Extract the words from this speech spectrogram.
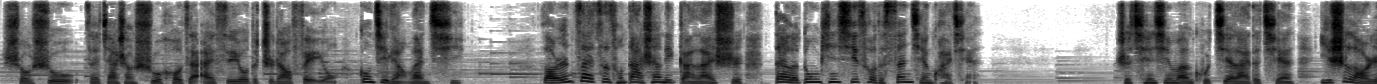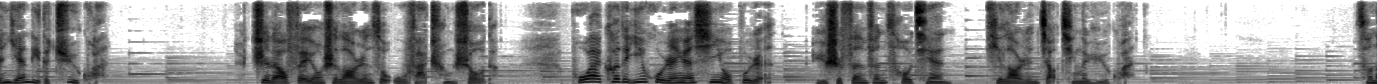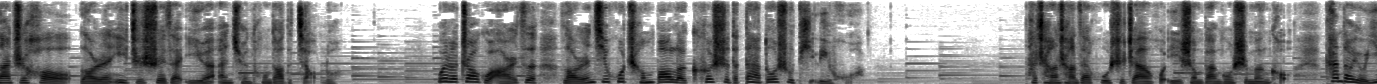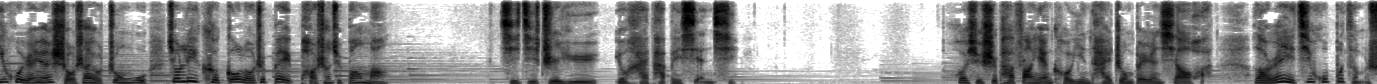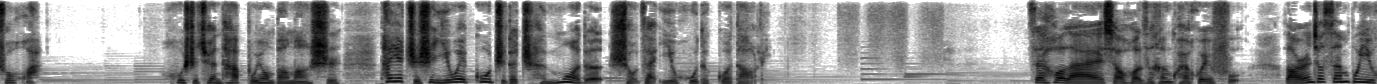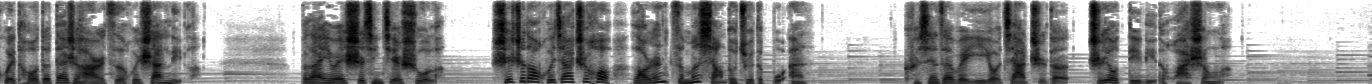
手术再加上术后在 ICU 的治疗费用，共计两万七。老人再次从大山里赶来时，带了东拼西凑的三千块钱。这千辛万苦借来的钱，已是老人眼里的巨款。治疗费用是老人所无法承受的。普外科的医护人员心有不忍，于是纷纷凑钱替老人缴清了余款。从那之后，老人一直睡在医院安全通道的角落。为了照顾儿子，老人几乎承包了科室的大多数体力活。他常常在护士站或医生办公室门口看到有医护人员手上有重物，就立刻佝偻着背跑上去帮忙。积极之余，又害怕被嫌弃。或许是怕方言口音太重被人笑话，老人也几乎不怎么说话。护士劝他不用帮忙时，他也只是一味固执的沉默的守在医护的过道里。再后来，小伙子很快恢复，老人就三步一回头的带着儿子回山里了。本来以为事情结束了，谁知道回家之后，老人怎么想都觉得不安。可现在唯一有价值的只有地里的花生了。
